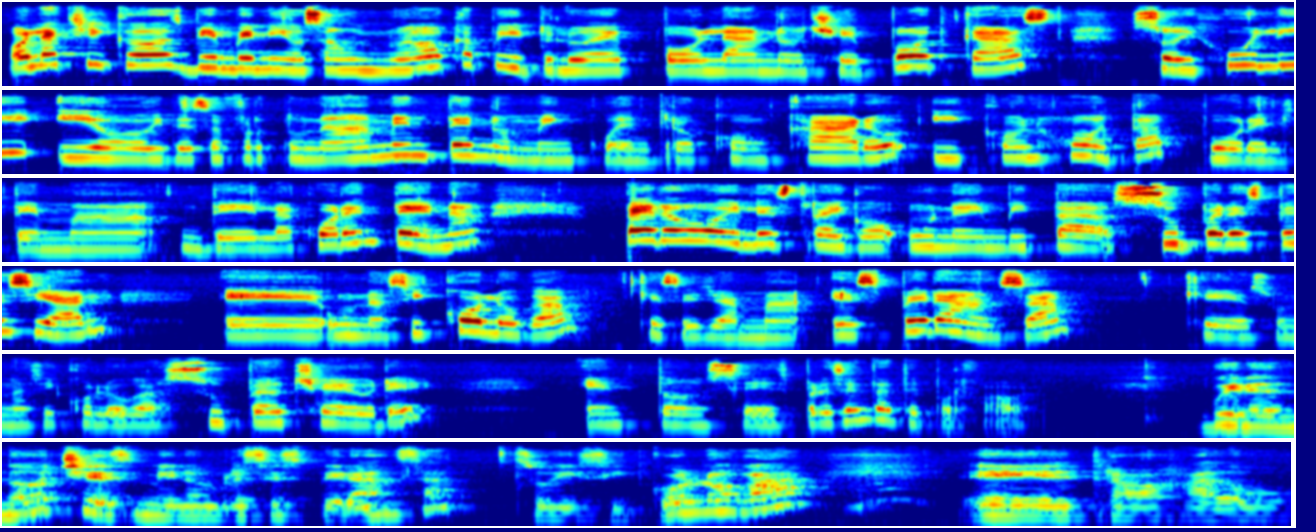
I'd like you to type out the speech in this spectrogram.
Hola chicos, bienvenidos a un nuevo capítulo de Pola Noche Podcast. Soy Juli y hoy desafortunadamente no me encuentro con Caro y con Jota por el tema de la cuarentena, pero hoy les traigo una invitada súper especial, eh, una psicóloga que se llama Esperanza, que es una psicóloga súper chévere. Entonces, preséntate por favor. Buenas noches, mi nombre es Esperanza, soy psicóloga. He trabajado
